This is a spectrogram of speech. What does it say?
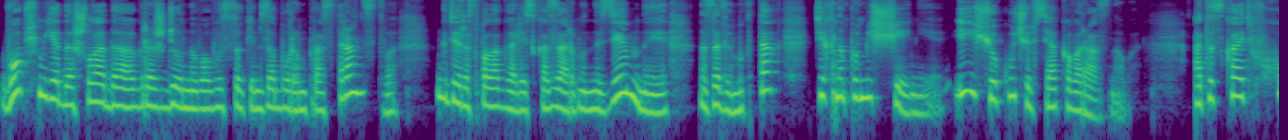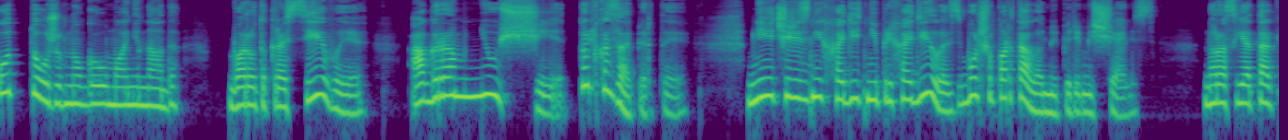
В общем, я дошла до огражденного высоким забором пространства, где располагались казармы наземные, назовем их так, технопомещения и еще куча всякого разного. Отыскать вход тоже много ума не надо. Ворота красивые, огромнющие, только запертые. Мне через них ходить не приходилось, больше порталами перемещались. Но раз я так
